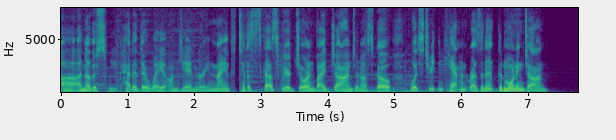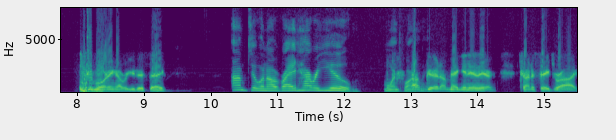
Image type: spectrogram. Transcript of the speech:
Uh, another sweep headed their way on January 9th. To discuss, we are joined by John Janosko, Wood Street encampment resident. Good morning, John. Good morning. How are you today? I'm doing all right. How are you? More importantly, I'm good. I'm hanging in there, trying to stay dry.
